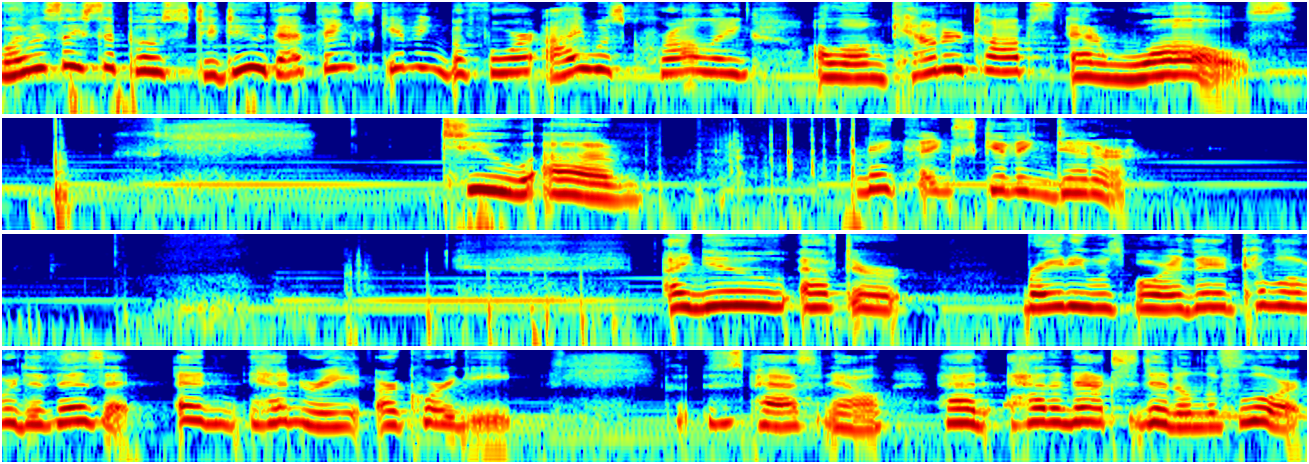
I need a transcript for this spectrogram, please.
What was I supposed to do that Thanksgiving before I was crawling along countertops and walls to um, make Thanksgiving dinner? I knew after Brady was born, they had come over to visit, and Henry, our corgi, who's passed now, had had an accident on the floor.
